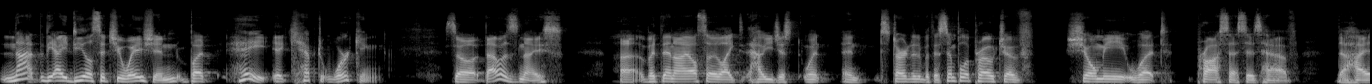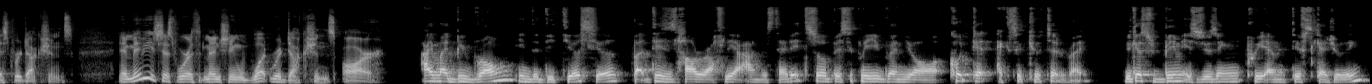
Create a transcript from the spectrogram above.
not the ideal situation, but hey, it kept working. So that was nice. Uh, but then I also liked how you just went and started with a simple approach of show me what processes have the highest reductions. And maybe it's just worth mentioning what reductions are. I might be wrong in the details here, but this is how roughly I understand it. So basically when your code get executed, right? Because Beam is using preemptive scheduling,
